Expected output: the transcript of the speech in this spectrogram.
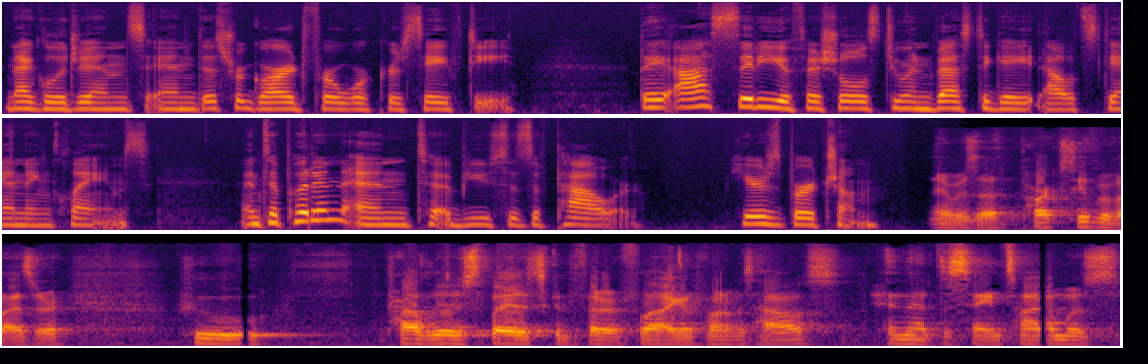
negligence, and disregard for worker safety. They asked city officials to investigate outstanding claims and to put an end to abuses of power. Here's Bertram. There was a park supervisor who proudly displayed his Confederate flag in front of his house, and at the same time was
